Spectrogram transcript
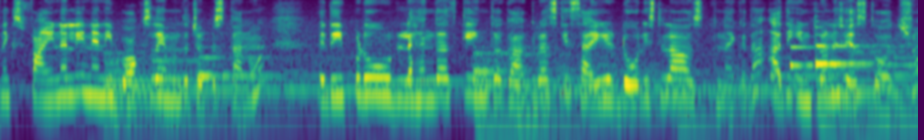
నెక్స్ట్ ఫైనల్లీ నేను ఈ బాక్స్లో ఏముందో చూపిస్తాను. ఇది ఇప్పుడు లెహంగాస్కి ఇంకా గాగ్రాస్కి సైడ్ డోరీస్లా వస్తున్నాయి కదా అది ఇంట్లోనే చేసుకోవచ్చు.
